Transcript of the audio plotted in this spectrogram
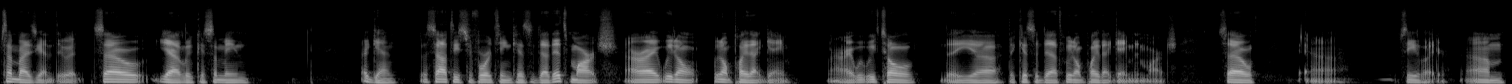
Somebody's got to do it. So yeah, Lucas. I mean, again, the Southeastern 14 Kiss of Death. It's March. All right, we don't we don't play that game. All right, we, have told the uh, the Kiss of Death we don't play that game in March. So uh, see you later. Um,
